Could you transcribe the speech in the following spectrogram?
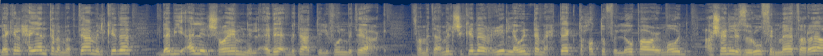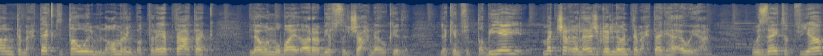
لكن الحقيقة أنت لما بتعمل كده ده بيقلل شوية من الأداء بتاع التليفون بتاعك. فما تعملش كده غير لو أنت محتاج تحطه في ال low power mode عشان لظروف ما طريقه أنت محتاج تطول من عمر البطارية بتاعتك لو الموبايل قرب يفصل شحن أو كده. لكن في الطبيعي ما تشغلهاش غير لو أنت محتاجها قوي يعني. وإزاي تطفيها؟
